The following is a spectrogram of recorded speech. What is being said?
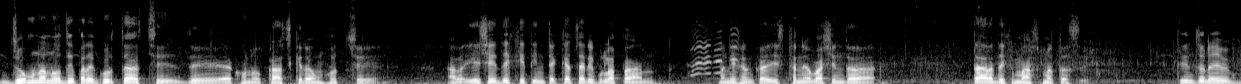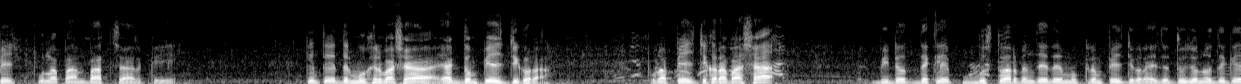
যমুনা নদী পাড়ে ঘুরতে আসছি যে এখনও কাজ কিরম হচ্ছে। আর এসে দেখি তিনটা ক্যাচারি পোলা পান মানে এখানকার স্থানীয় বাসিন্দারা, তারা দেখি মাছ মারতেছে। তিনজনে বেশ পোলা পান, বাচ্চা আর কি। কিন্তু এদের মুখের বাসা একদম পিএইচডি করা। পুরা পিএইচডি করা বাসা ভিডিও দেখলে বুঝতে পারবেন যে এদের মুখ কিরম পিএইচডি করা। এই যে দুজন ওদিকে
